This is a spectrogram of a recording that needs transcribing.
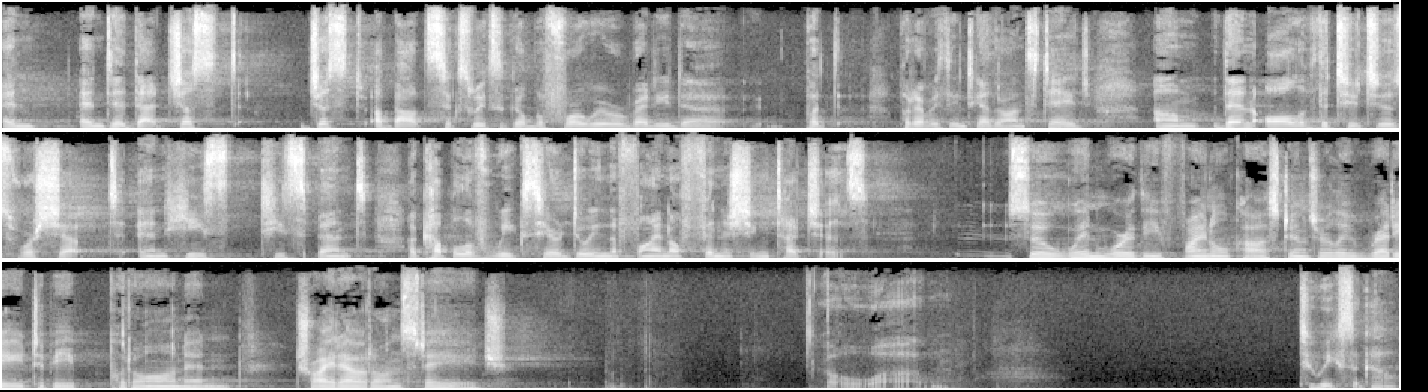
and, and did that just, just about six weeks ago before we were ready to put, put everything together on stage, um, then all of the tutus were shipped, and he he spent a couple of weeks here doing the final finishing touches. So, when were the final costumes really ready to be put on and tried out on stage? Oh, um, two weeks ago.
